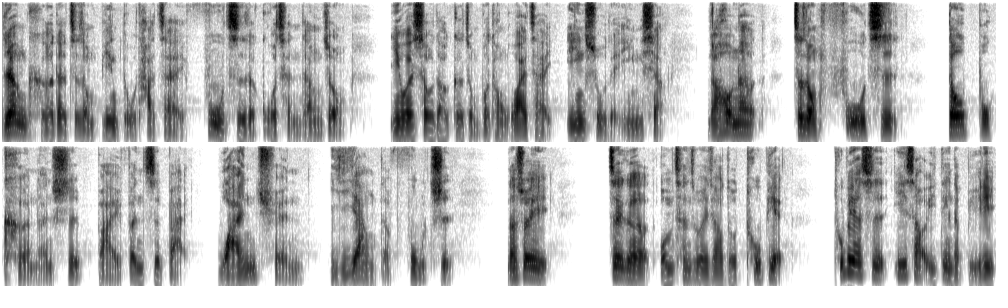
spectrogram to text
任何的这种病毒，它在复制的过程当中，因为受到各种不同外在因素的影响，然后呢？这种复制都不可能是百分之百完全一样的复制，那所以这个我们称之为叫做突变。突变是依照一定的比例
